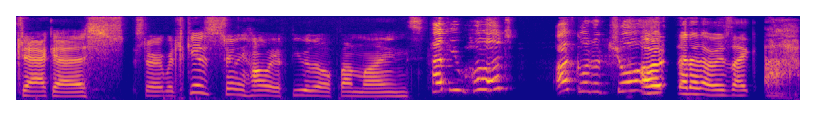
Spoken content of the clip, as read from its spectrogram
Jack a story, which gives Sterling Holloway a few little fun lines. Have you heard? I've got a job. Oh no no no! It's like ah,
